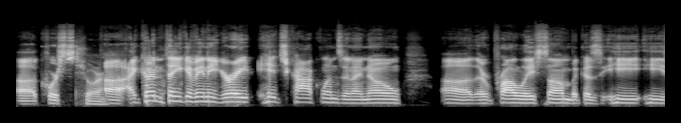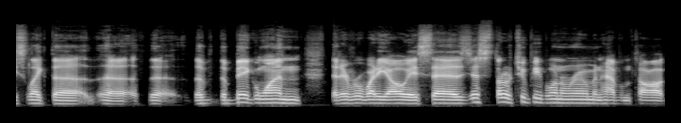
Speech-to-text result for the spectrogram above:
Uh, of course, Sure. uh, I couldn't think of any great Hitchcock ones, and I know uh, there are probably some because he he's like the the the the, the big one that everybody always says. Just throw two people in a room and have them talk.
